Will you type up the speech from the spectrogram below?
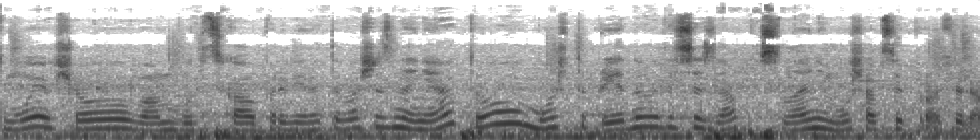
Тому, якщо вам буде цікаво перевірити ваші знання, то можете приєднуватися за посиланням у шапці профілю.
